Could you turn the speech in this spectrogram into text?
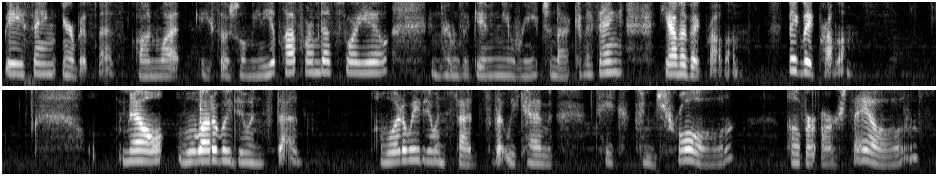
basing your business on what a social media platform does for you in terms of giving you reach and that kind of thing, you have a big problem. Big, big problem. Now, what do we do instead? What do we do instead so that we can take control over our sales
